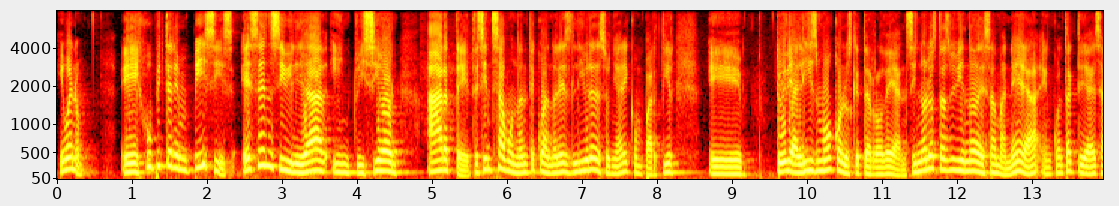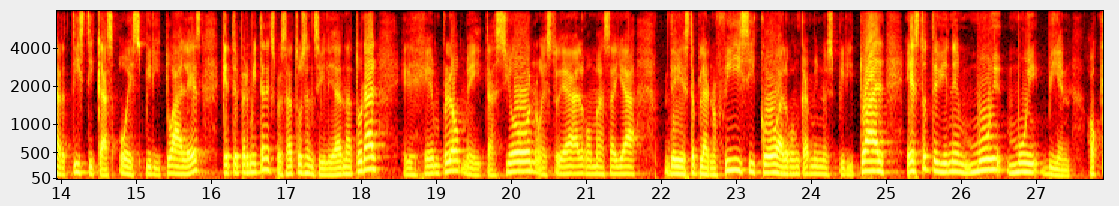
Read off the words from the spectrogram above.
Y bueno, eh, Júpiter en Pisces es sensibilidad, intuición, arte. Te sientes abundante cuando eres libre de soñar y compartir eh, tu idealismo con los que te rodean. Si no lo estás viviendo de esa manera, encuentra actividades artísticas o espirituales que te permitan expresar tu sensibilidad natural. Ejemplo, meditación o estudiar algo más allá de este plano físico, algún camino espiritual. Esto te viene muy, muy bien, ¿ok?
